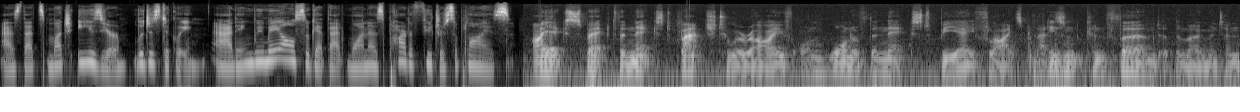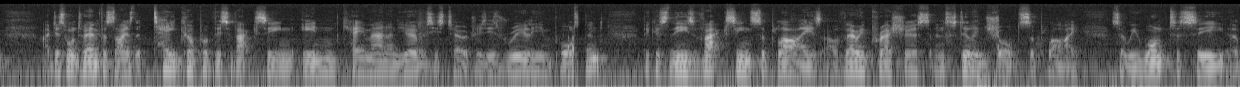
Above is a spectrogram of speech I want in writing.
as that's much easier logistically, adding we may also get that one as part of future supplies. I expect the next batch to arrive on one of the next BA flights, but that isn't confirmed at the moment and I just want to emphasise that take up of this vaccine in Cayman and the overseas territories is really important because these vaccine supplies are very precious and still in short supply. So we want to see a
